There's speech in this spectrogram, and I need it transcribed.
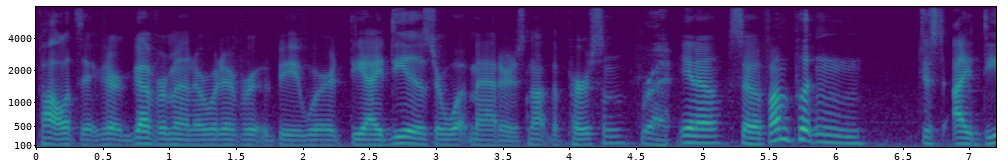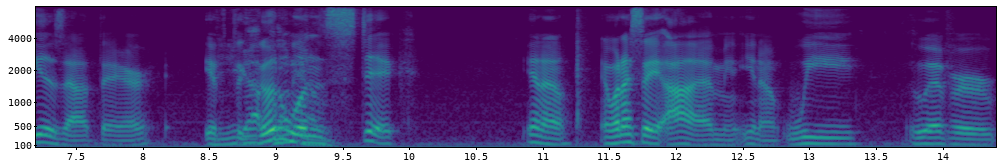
politics or government or whatever it would be where the ideas are what matters not the person Right. you know so if i'm putting just ideas out there if the good plenty of 'em. ones stick you know and when i say i i mean you know we whoever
